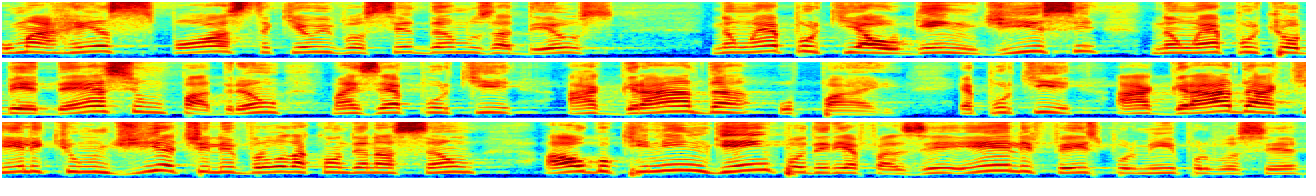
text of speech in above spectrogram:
uma resposta que eu e você damos a Deus. Não é porque alguém disse, não é porque obedece um padrão, mas é porque agrada o Pai. É porque agrada aquele que um dia te livrou da condenação, algo que ninguém poderia fazer, ele fez por mim e por você.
